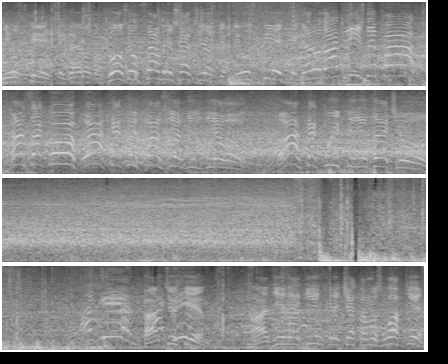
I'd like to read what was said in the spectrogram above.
Не успеет Кайгородов. Должен сам решать Жердев. Не успеет Кайгородов. Отличный пас! Ансаков! Ах, какой пас Жердев сделал! Ах, какую передачу! Артюхин. Один-один, кричат там Уславки.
